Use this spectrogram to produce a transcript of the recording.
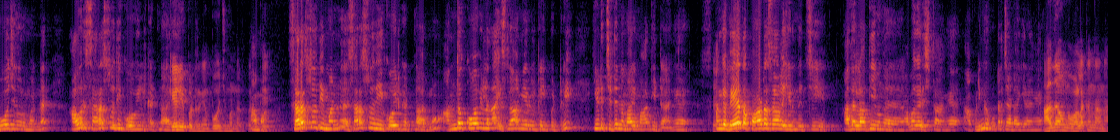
போஜ்னு ஒரு மன்னர் அவர் சரஸ்வதி கோவில் கட்டினாரு. கேள்விப்பட்டிருக்கேன் போஜ் மன்னர் ஆமா. பத்தி சரஸ்வதி மண் சரஸ்வதி கோயில் கட்டினாருனும் அந்த கோவில தான் இஸ்லாமியர்கள் கைப்பற்றி இடிச்சிட்டு இந்த மாதிரி மாத்திட்டாங்க. அங்க வேத பாடசாலை இருந்துச்சு. அது எல்லாத்தையும் இவங்க அபகரிச்சிட்டாங்க அப்படின்னு குற்றச்சாட்டு வைக்கிறாங்க அது அவங்க வழக்கம் தானே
